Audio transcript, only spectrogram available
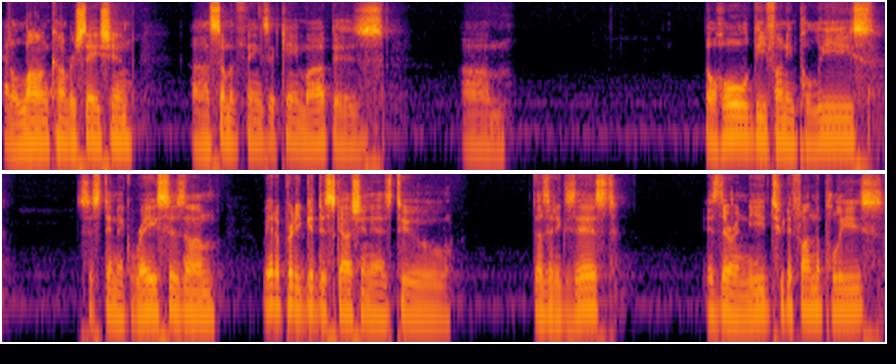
had a long conversation. Uh, some of the things that came up is um, the whole defunding police, systemic racism. We had a pretty good discussion as to does it exist? Is there a need to defund the police?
